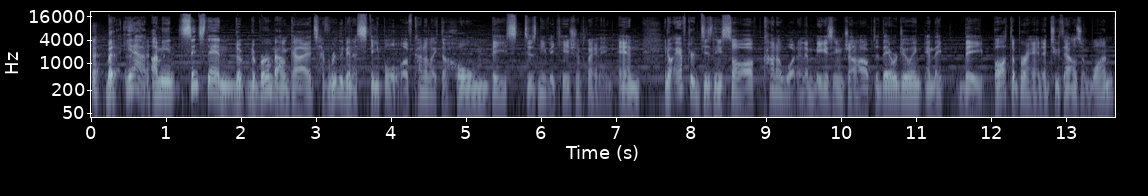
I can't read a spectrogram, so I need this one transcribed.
but yeah, I mean, since then, the, the Birnbaum guides have really been a staple of kind of like the home-based Disney vacation planning. And you know, after Disney saw kind of what an amazing job that they were doing, and they they bought the brand in 2001,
